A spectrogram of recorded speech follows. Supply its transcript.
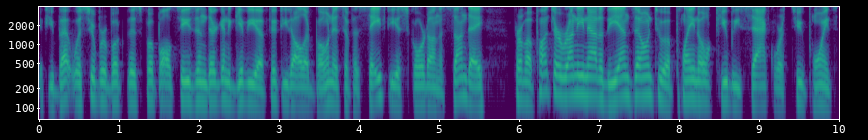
If you bet with Superbook this football season, they're going to give you a $50 bonus if a safety is scored on a Sunday. From a punter running out of the end zone to a plain old QB sack worth two points,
